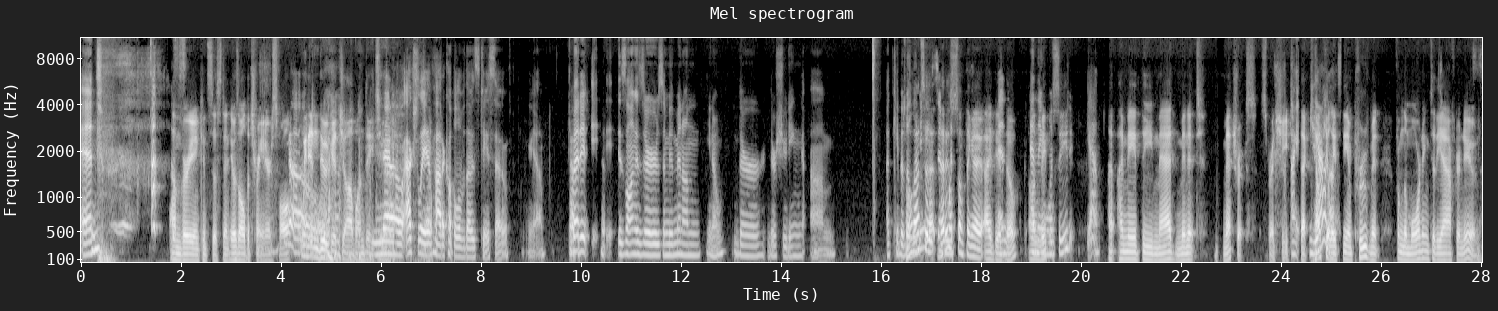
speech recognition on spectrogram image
And I'm very inconsistent. It was all the trainer's fault. We didn't do a good job on day two. no, actually, I've had a couple of those too. So yeah, but it, it as long as there's a movement on, you know, their their shooting um Well, capabilities. that's a, and that what- is something I, I did and- though on Maple want to Seed. Yeah, I, I made the Mad Minute metrics spreadsheet I- that yeah. calculates the improvement from the morning to the afternoon.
